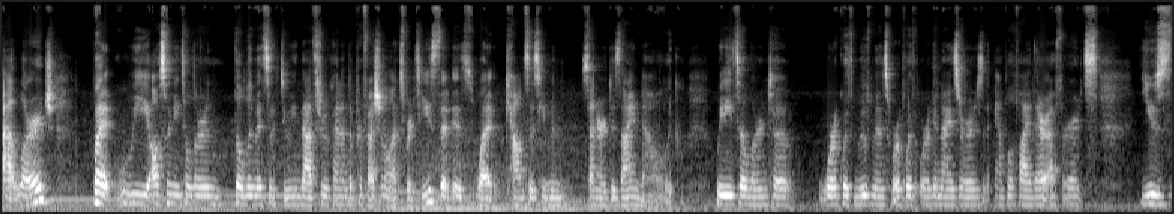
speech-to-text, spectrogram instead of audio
at large. But we also need to learn the limits of doing that through kind of the professional expertise that is what counts as human centered design now. Like we need to learn to work with movements work with organizers amplify their efforts use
